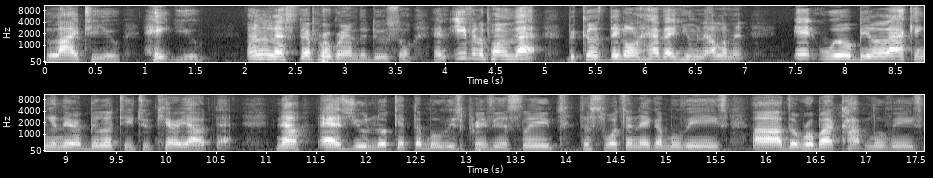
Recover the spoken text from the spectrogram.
lie to you, hate you, unless they're programmed to do so. And even upon that, because they don't have that human element, it will be lacking in their ability to carry out that. Now, as you look at the movies previously, the Schwarzenegger movies, uh, the RoboCop movies,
